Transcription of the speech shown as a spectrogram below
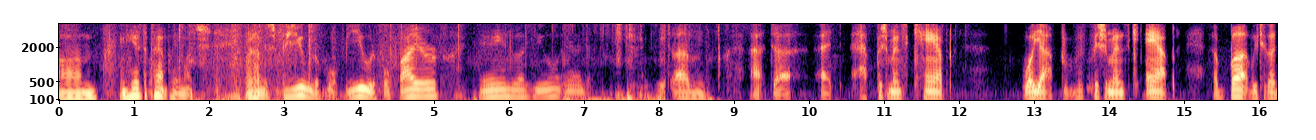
Um, and here's the tent pretty much. We have this beautiful, beautiful fire, and right here, and um, at uh, at, at Fisherman's Camp. Well, yeah, Fisherman's Camp, but we took a,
